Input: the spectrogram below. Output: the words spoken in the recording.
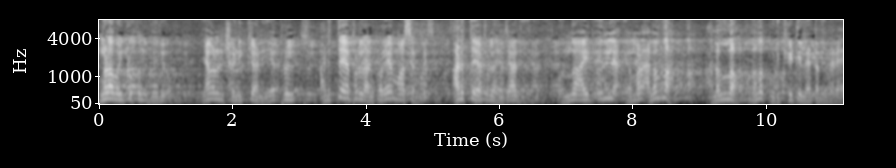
നിങ്ങളെ വൈക്കൊക്കെ ഒന്ന് വരുമോ ഞങ്ങൾ ക്ഷണിക്കുകയാണ്. ഏപ്രിൽ അടുത്ത ഏപ്രിലാണ്. കുറെ മാസമുണ്ട്. അടുത്ത ഏപ്രിൽ അഞ്ചാം തീയതി. ഒന്നും ആയിട്ട് ഇല്ല. നമ്മൾ അലല്ല. അലല്ല. അല്ല കുടുക്കിയിട്ടില്ല കേട്ടോ ഇതുവരെ.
